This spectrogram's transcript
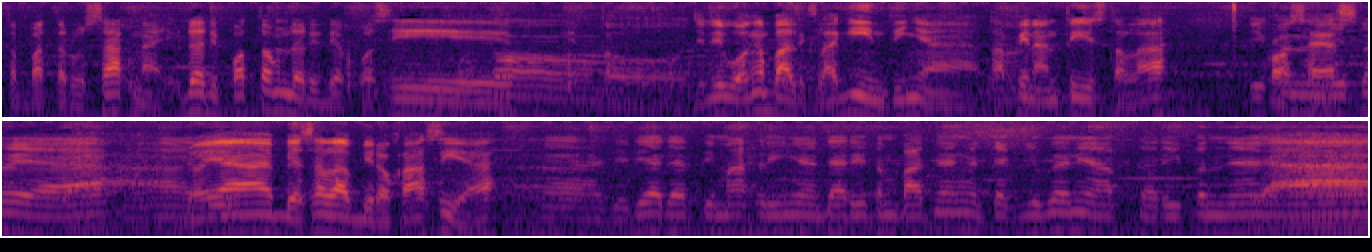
tempat rusak, nah udah dipotong dari deposit, Oh. gitu. Jadi uangnya balik lagi intinya, tapi nanti setelah proses, gitu ya. ya, Ah, ya, biasalah birokrasi ya. Nah, jadi ada tim ahlinya dari tempatnya ngecek juga nih after eventnya Ya, kan.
